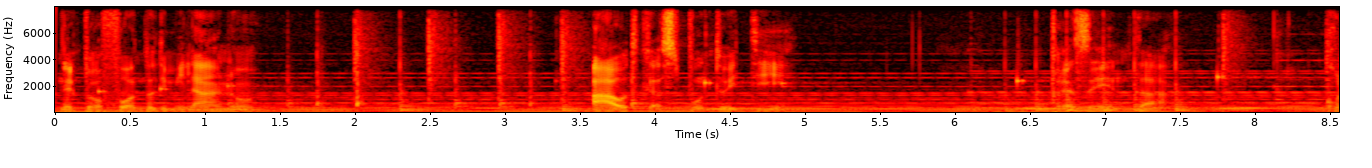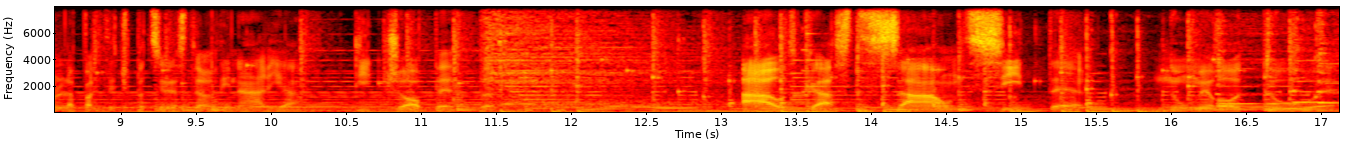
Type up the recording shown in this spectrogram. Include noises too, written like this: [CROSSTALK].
nel profondo di Milano. Outcast.it presenta con la partecipazione straordinaria di Jobeb Outcast Sound Sitter numero 2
